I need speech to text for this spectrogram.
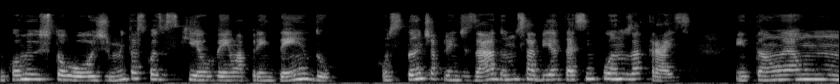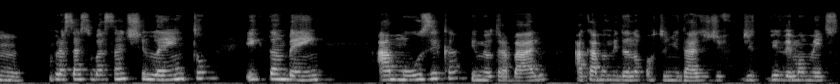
em como eu estou hoje. Muitas coisas que eu venho aprendendo, constante aprendizado, eu não sabia até cinco anos atrás. Então, é um, um processo bastante lento e também a música e o meu trabalho acaba me dando a oportunidade de, de viver momentos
